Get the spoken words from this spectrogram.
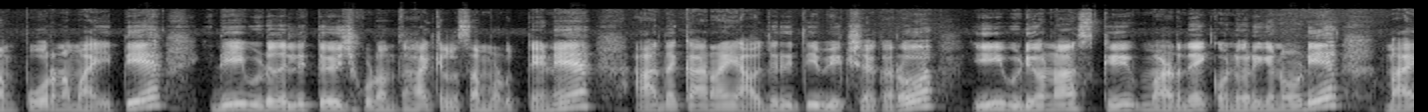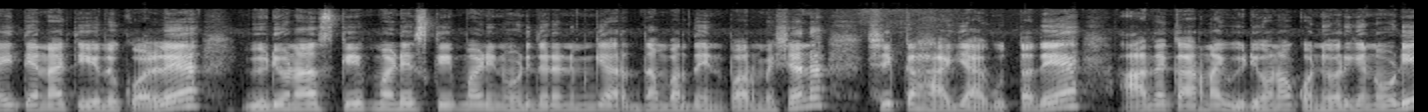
ಸಂಪೂರ್ಣ ಮಾಹಿತಿ ಇದೇ ವಿಡಿಯೋದಲ್ಲಿ ತಿಳಿಸಿಕೊಡುವಂತಹ ಕೆಲಸ ಮಾಡುತ್ತೇನೆ. ಆದ ಕಾರಣ ಯಾವುದೇ ರೀತಿ ವೀಕ್ಷಕರು ವಿಡಿಯೋನ ಸ್ಕಿಪ್ ಮಾಡದೆ ಕೊನೆಯವರಿಗೆ ನೋಡಿ ಮಾಹಿತಿಯನ್ನು ತೆಗೆದುಕೊಳ್ಳಿ ವಿಡಿಯೋನ ಸ್ಕಿಪ್ ಮಾಡಿ ಸ್ಕಿಪ್ ಮಾಡಿ ನೋಡಿದರೆ ನಿಮಗೆ ಅರ್ಧಂಬರ್ಧ ಇನ್ಫಾರ್ಮೇಷನ್ ಸಿಕ್ಕ ಹಾಗೆ ಆಗುತ್ತದೆ. ಆದ ಕಾರಣ ವಿಡಿಯೋನ ಕೊನೆಯವರಿಗೆ ನೋಡಿ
